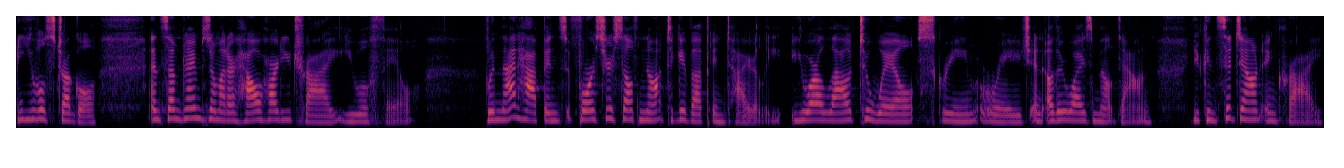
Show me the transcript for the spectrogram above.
you will struggle. And sometimes, no matter how hard you try, you will fail. When that happens, force yourself not to give up entirely. You are allowed to wail, scream, rage, and otherwise melt down. You can sit down and cry.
